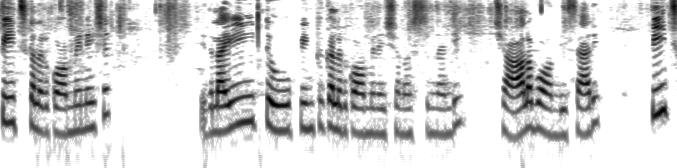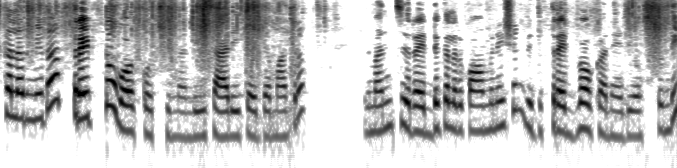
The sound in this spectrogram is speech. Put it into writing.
పీచ్ కలర్ కాంబినేషన్. ఇది లైట్ పింక్ కలర్ కాంబినేషన్ వస్తుందండి. చాలా బాగుంది ఈ శారీ పీచ్ కలర్ మీద థ్రెడ్తో వర్క్ వచ్చిందండి ఈ శారీకి అయితే మాత్రం. ఇది మంచి red colour combination with thread work అనేది వస్తుంది.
